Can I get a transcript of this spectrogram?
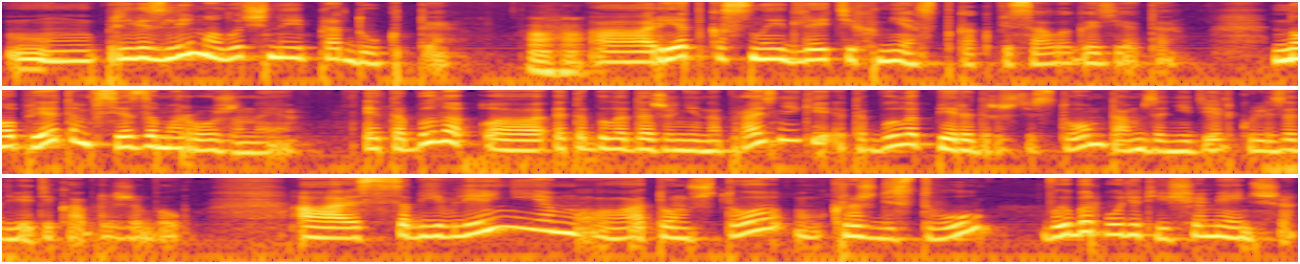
привезли молочные продукты. ага. редкостные для этих мест, как писала газета, но при этом все замороженные. Это было, э, это было даже не на празднике, это было перед Рождеством, там за недельку или за две декабря же был. А с объявлением э, о том, что к Рождеству выбор будет еще меньше.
